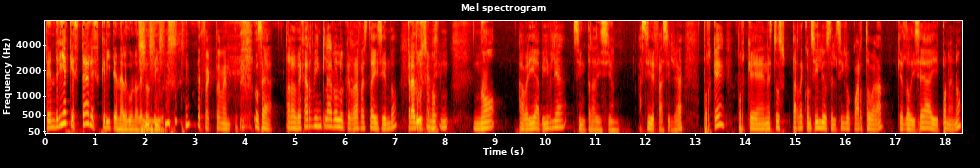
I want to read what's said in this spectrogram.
tendría que estar escrita en alguno de los libros. Exactamente. O sea, para dejar bien claro lo que Rafa está diciendo, no, no habría Biblia sin tradición. Así de fácil, ¿verdad? ¿Por qué? Porque en estos par de concilios del siglo IV, ¿verdad? Que es la Odisea y Pona, ¿no?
